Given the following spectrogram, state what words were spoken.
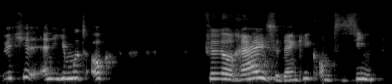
weet je, en je moet ook veel reizen, denk ik, om te zien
